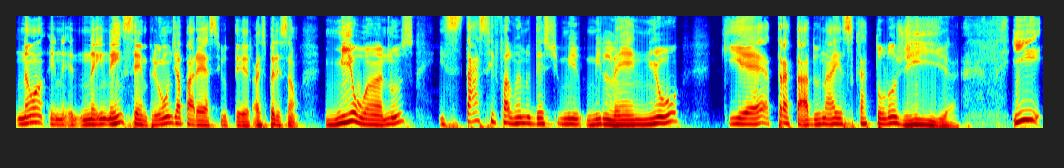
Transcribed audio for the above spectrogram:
não, nem, nem sempre onde aparece o ter, a expressão mil anos, está se falando deste milênio que é tratado na escatologia. E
